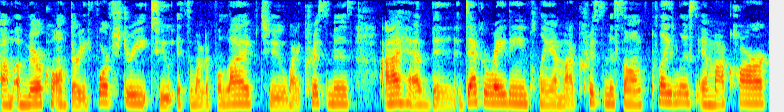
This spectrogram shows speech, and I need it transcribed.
um, A Miracle on 34th Street to It's a Wonderful Life to White Christmas. I have been decorating, playing my Christmas song playlist in my car.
